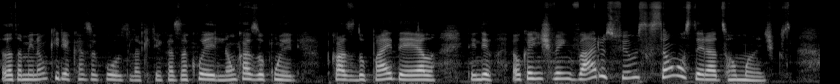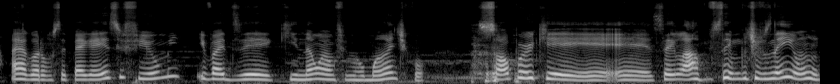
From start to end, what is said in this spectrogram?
Ela também não queria casar com o outro, ela queria casar com ele, não casou com ele por causa do pai dela, entendeu? É o que a gente vê em vários filmes que são considerados românticos. Aí agora você pega esse filme e vai dizer que não é um filme romântico só porque, é, sei lá, sem motivos nenhum.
